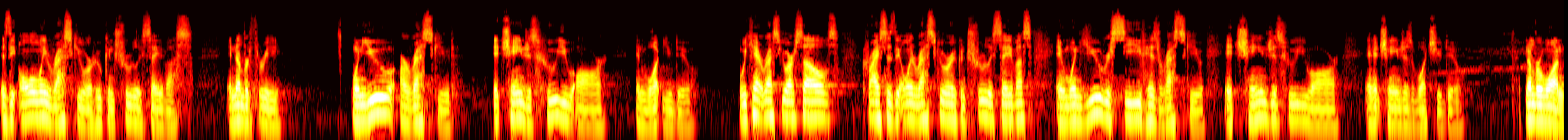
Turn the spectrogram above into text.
is the only rescuer who can truly save us. And number three, when you are rescued, it changes who you are and what you do. We can't rescue ourselves. Christ is the only rescuer who can truly save us. And when you receive his rescue, it changes who you are and it changes what you do. Number one,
